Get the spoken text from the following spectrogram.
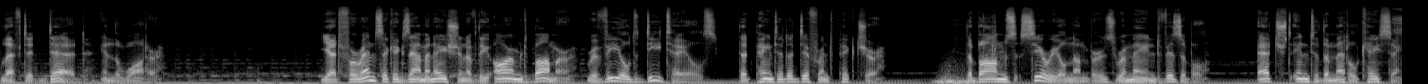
left it dead in the water. Yet forensic examination of the armed bomber revealed details that painted a different picture. The bomb's serial numbers remained visible, etched into the metal casing.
